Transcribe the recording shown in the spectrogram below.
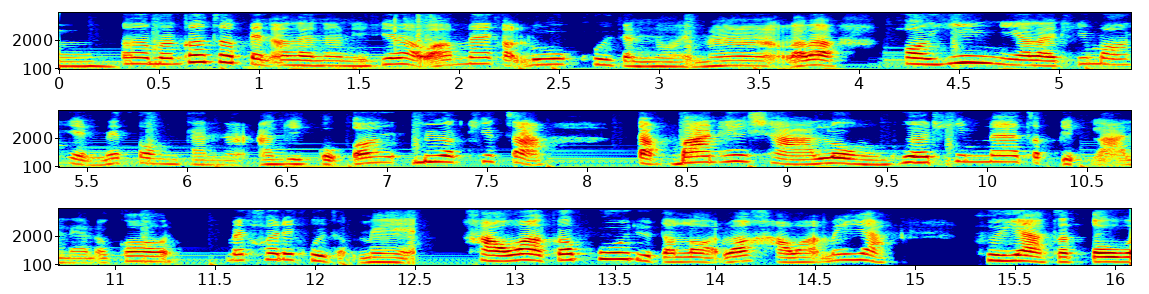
มเออ มันก็จะเป็นอะไรแนวนี้ที่แบบว่าแม่กับลูกคุยกันน้อยมาก แล้วแบบพอยิ่งมีอะไรที่มองเห็นไม่ตรงกันอะอากิโกะก็เลือกที่จะกลับบ้านให้ช้าลงเพื่อที่แม่จะปิดร้านแล้ว แล้วก็ไม่ค่อยได้คุยกับแม่ เขาอะก็พูดอยู่ตลอดว่าเขาอะไม่อยากคืออยากจะโตไ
